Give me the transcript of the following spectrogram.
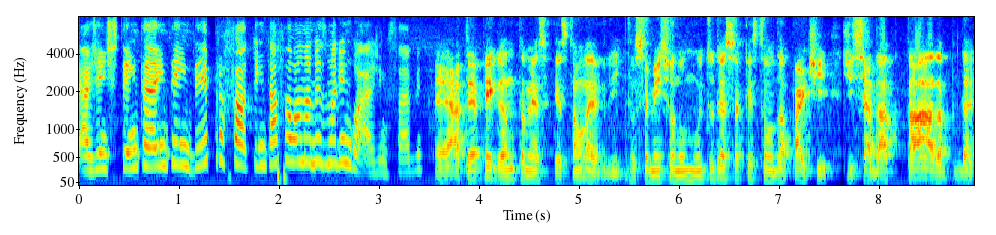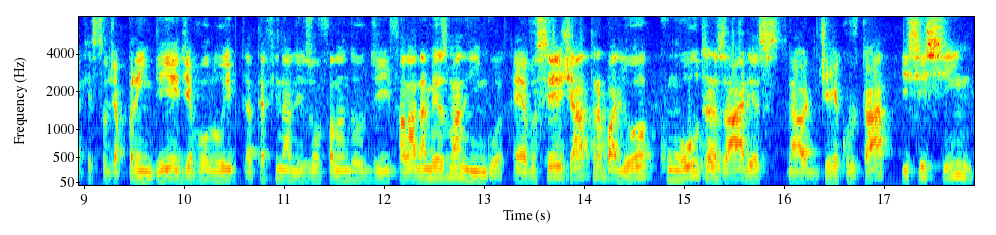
a gente tenta entender para fa tentar falar na mesma linguagem, sabe? É, até pegando também essa questão, Evelyn, você mencionou muito dessa questão da parte de se adaptar, da, da questão de aprender, de evoluir, até finalizou falando de falar na mesma língua. É, você já trabalhou com outras áreas na hora de recrutar? E se sim,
